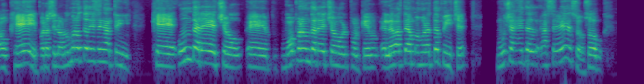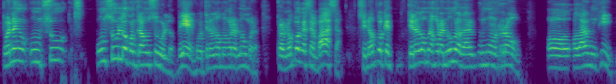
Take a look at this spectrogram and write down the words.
Ok, pero si los números te dicen a ti que un derecho, eh, voy a poner un derecho porque él le batea mejor a este pitcher, mucha gente hace eso. So, ponen un, zu- un zurdo contra un zurdo. Bien, porque tienen los mejores números. Pero no porque se envasa, sino porque tienen los mejores números de dar un honrón o, o dar un hit.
